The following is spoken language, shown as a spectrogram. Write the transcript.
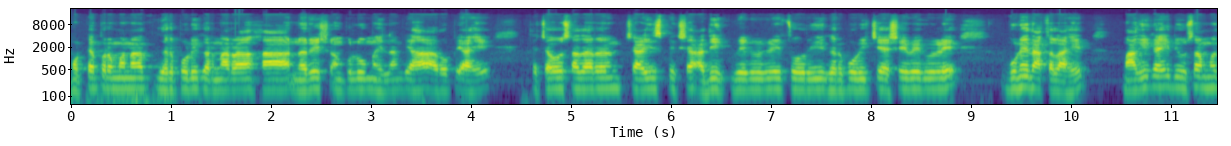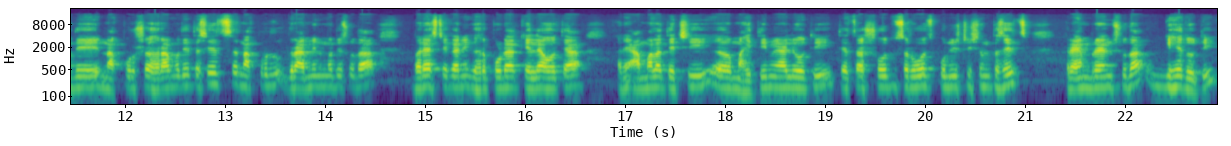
मोठ्या प्रमाणात घरफोडी करणारा हा नरेश अंकुलू महिलांगे हा आरोपी आहे. त्याच्यावर साधारण चाळीसपेक्षा अधिक वेगवेगळे चोरी घरफोडीचे असे वेगवेगळे गुन्हे दाखल आहेत. मागे काही दिवसामध्ये नागपूर शहरामध्ये तसेच नागपूर ग्रामीणमध्ये सुद्धा बऱ्याच ठिकाणी घरफोड्या केल्या होत्या आणि आम्हाला त्याची माहिती मिळाली होती. त्याचा शोध सर्वच पोलीस स्टेशन तसेच क्राईम ब्रँचसुद्धा घेत होती.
